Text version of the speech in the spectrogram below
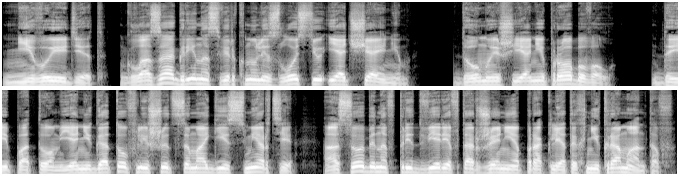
Не выйдет. Глаза Грина сверкнули злостью и отчаянием. Думаешь, я не пробовал? Да и потом, я не готов лишиться магии смерти, особенно в преддверии вторжения проклятых некромантов.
